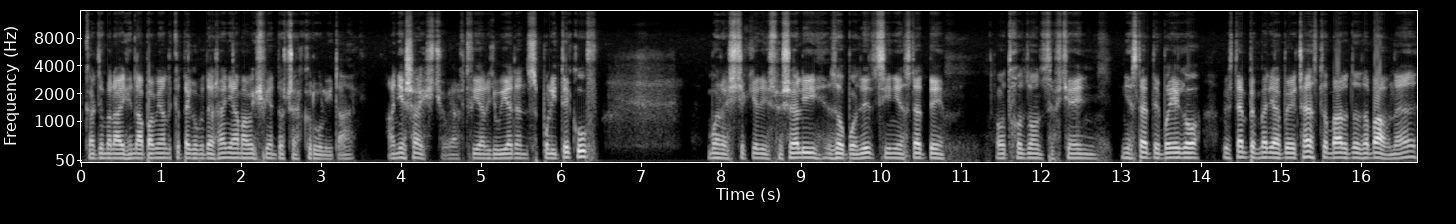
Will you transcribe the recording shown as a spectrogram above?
W każdym razie na pamiątkę tego wydarzenia mamy święto trzech króli, tak? A nie sześciu, jak twierdził jeden z polityków. Możeście kiedyś słyszeli z opozycji, niestety odchodzący w cień. Niestety, bo jego występy w mediach były często bardzo zabawne.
